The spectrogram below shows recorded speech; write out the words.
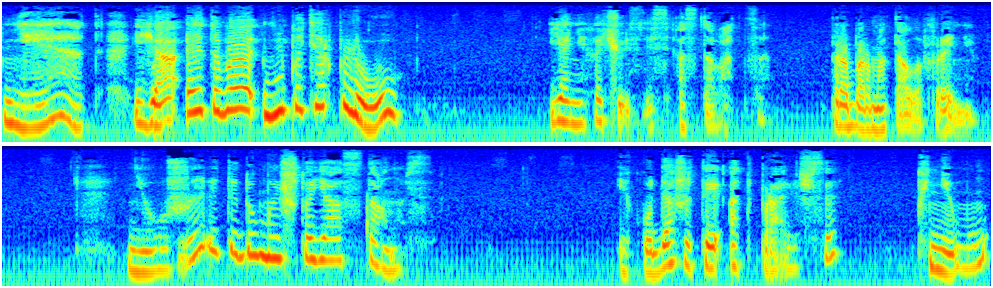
нет, я этого не потерплю. Я не хочу здесь оставаться, пробормотала Фрэнни. Неужели ты думаешь, что я останусь? И куда же ты отправишься? К нему?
